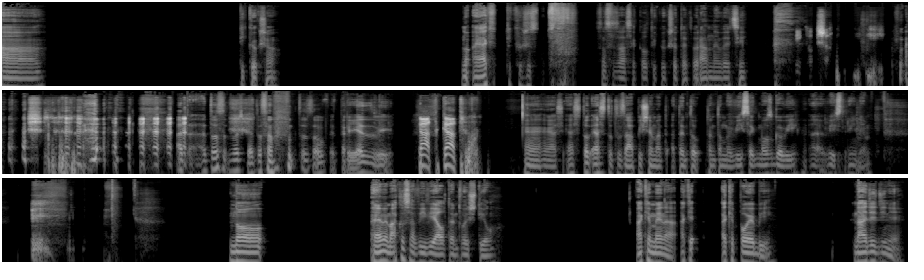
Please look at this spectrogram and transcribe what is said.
A... Ty kokšo. No a jak... Ty kokšo... Pff, som sa zasekol, ty kokšo, tieto ranné veci. Ty kokšo. A to, a to počkaj, to som, to som úplne triezvy. Kat, kat. Ja, ja, si to, ja si to tu zapíšem a, a tento, tento môj výsek mozgový e, vystrihnem. No, ja neviem, ako sa vyvíjal ten tvoj štýl? Aké mená, aké, aké pojeby na dedine?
